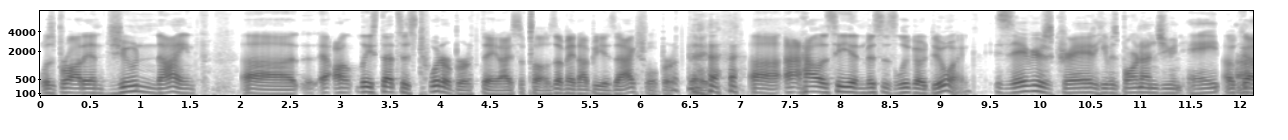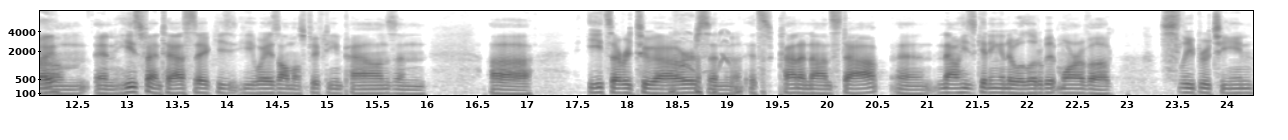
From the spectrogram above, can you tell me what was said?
was brought in June 9th. Uh, at least that's his Twitter birth date, I suppose. That may not be his actual birth date. uh, how is he and Mrs. Lugo doing? Xavier's great. He was born on June 8th. Okay. Um, and he's fantastic. He, he weighs almost 15 pounds and uh, eats every two hours, and it's kind of nonstop. And now he's getting into a little bit more of a sleep routine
